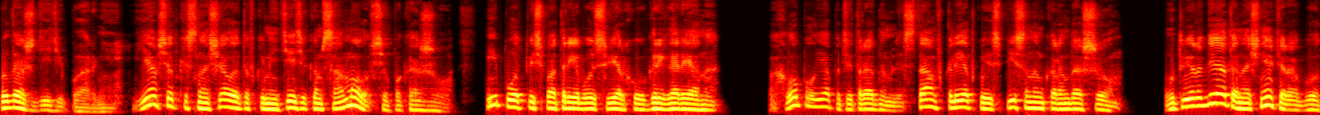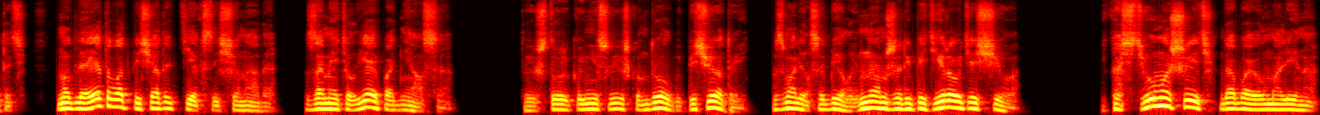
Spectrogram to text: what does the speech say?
«Подождите, парни. Я все-таки сначала это в комитете комсомола все покажу. И подпись потребую сверху Григоряна». Похлопал я по тетрадным листам в клетку, исписанным карандашом. «Утвердят, и начнете работать. Но для этого отпечатать текст еще надо», — заметил я и поднялся. «Ты ж только не слишком долго печатай», — взмолился Белый. «Нам же репетировать еще». «И костюмы шить», — добавил Малина.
